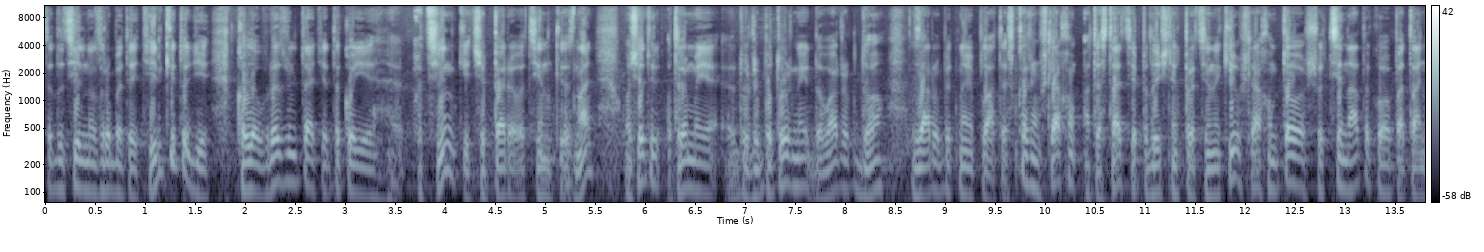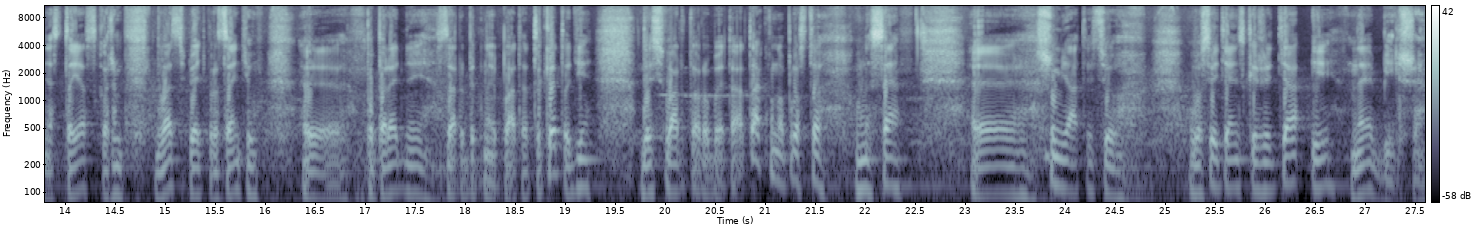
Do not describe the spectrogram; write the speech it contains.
Це доцільно зробити тільки тоді, коли в результаті такої оцінки чи переоцінки знань учитель отримує дуже потужний доважок до заробітної плати, скажімо, шляхом атестації педагогічних працівників, шляхом того, що ціна такого питання стає, скажімо, 25% е, попередньої заробітної плати. Таке тоді десь варто робити. А так воно просто внесе е, сум'ятицю в освітянське життя і не більше.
